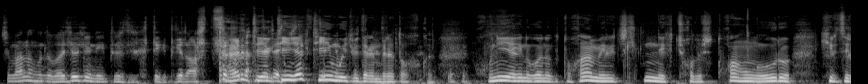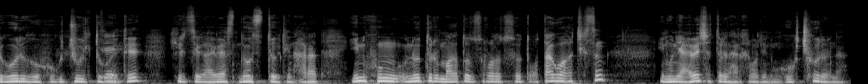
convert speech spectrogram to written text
Чи манай хүн волейболын нэгдүгээр зэрэгтэй гэдгээр орцсон. Харин яг тийм яг тийм үед бид амьдраад байгаа байхгүй. Хүний яг нөгөө нэг тухайн мэрэгжилтэн нэг чухал биш. Тухайн хүн өөрөө хэр зэрэг өөрийгөө хөгжүүлдэг бай тээ. Хэр зэрэг авяас нөөцтэй гэдгийг хараад энэ хүн өнөөдөр магадгүй сургууль төсөөд удааг байгаа ч гэсэн энэ хүний авиа чадварыг харах юм бол энэ хөгжөхөр байна.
